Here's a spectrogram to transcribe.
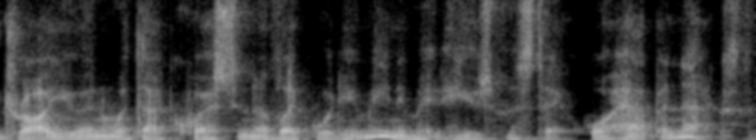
draw you in with that question of like, what do you mean you made a huge mistake? What happened next?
